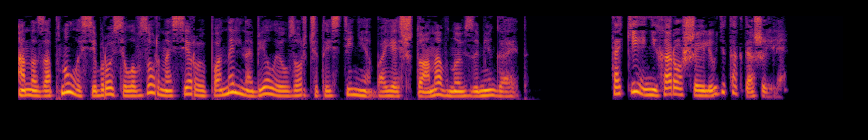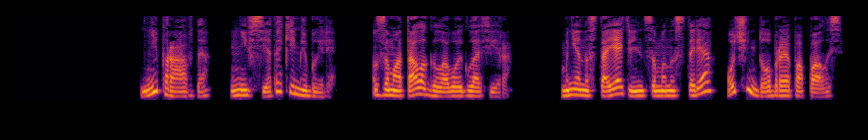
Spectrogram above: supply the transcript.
Она запнулась и бросила взор на серую панель на белой узорчатой стене, боясь, что она вновь замигает. Такие нехорошие люди тогда жили. Неправда, не все такими были, замотала головой Глафира. Мне настоятельница монастыря очень добрая попалась.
